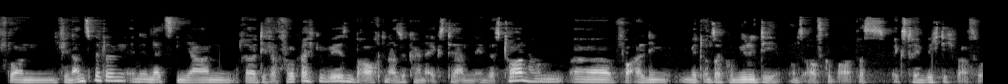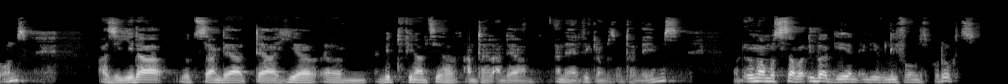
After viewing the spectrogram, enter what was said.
von Finanzmitteln in den letzten Jahren relativ erfolgreich gewesen, brauchten also keine externen Investoren, haben äh, vor allen Dingen mit unserer Community uns aufgebaut, was extrem wichtig war für uns. Also jeder sozusagen, der, der hier ähm, mitfinanziert hat, Anteil an der, an der Entwicklung des Unternehmens. Und irgendwann muss es aber übergehen in die Lieferung des Produkts.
